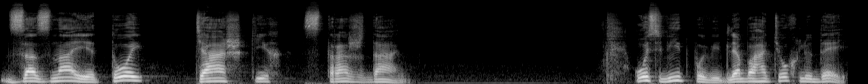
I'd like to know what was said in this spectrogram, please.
зазнає той тяжких страждань. Ось відповідь для багатьох людей,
